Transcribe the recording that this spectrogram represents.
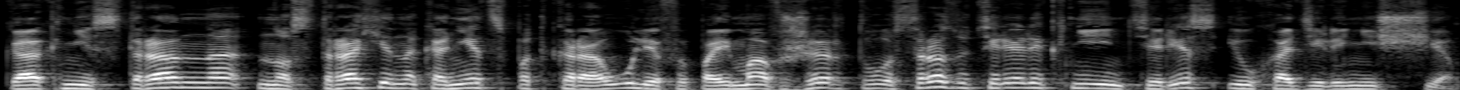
Как ни странно, но страхи, наконец, подкараулив и поймав жертву, сразу теряли к ней интерес и уходили ни с чем.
